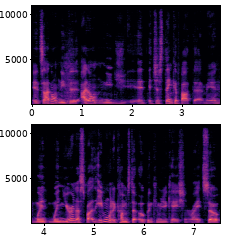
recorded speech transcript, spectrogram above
it's I don't need to I don't need you. It, it, just think about that, man. When when you're in a spot, even when it comes to open communication, right? So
